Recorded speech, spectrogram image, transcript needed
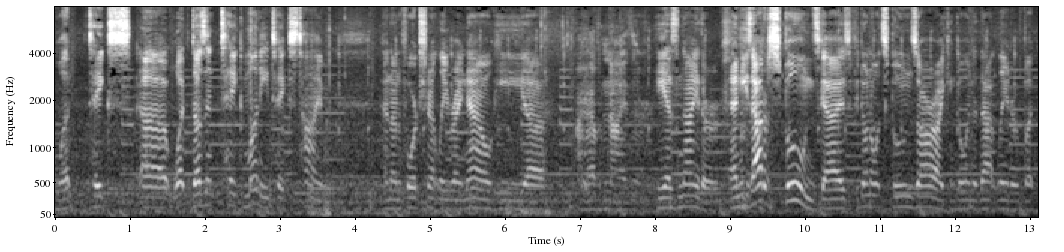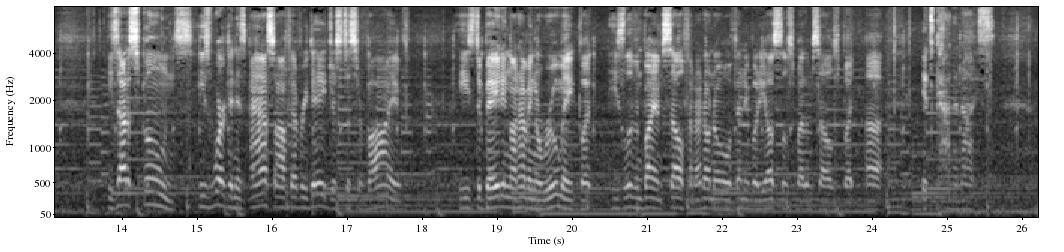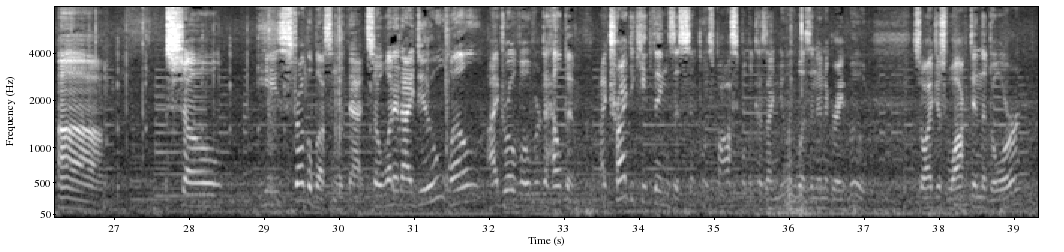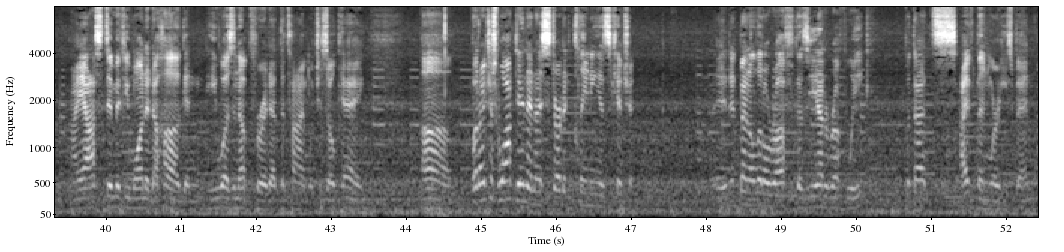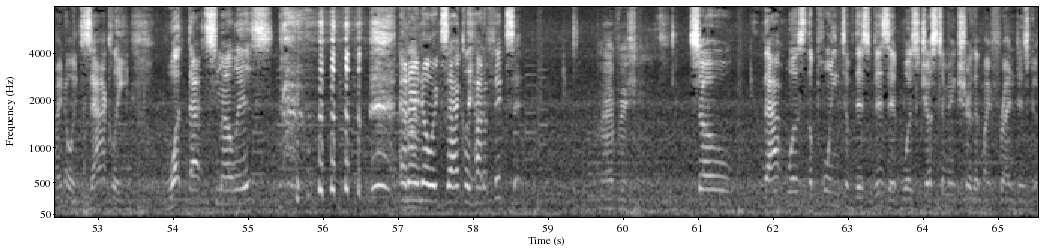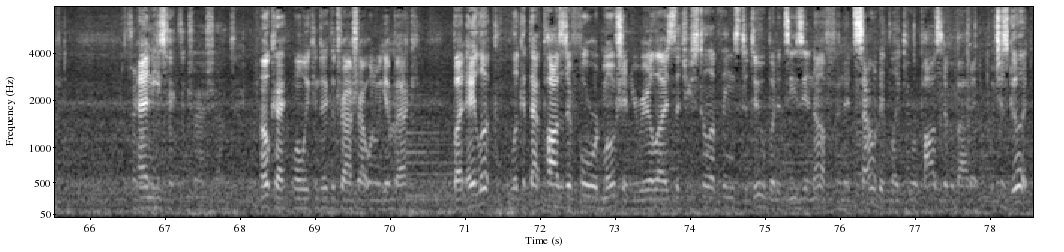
what takes, uh, what doesn't take money takes time, and unfortunately, right now he, uh, I have neither. He has neither, and he's out of spoons, guys. If you don't know what spoons are, I can go into that later, but he's out of spoons. He's working his ass off every day just to survive. He's debating on having a roommate, but he's living by himself, and I don't know if anybody else lives by themselves, but uh, it's kind of nice. Um, so he's struggle busting with that. So what did I do? Well, I drove over to help him. I tried to keep things as simple as possible because I knew he wasn't in a great mood. So I just walked in the door. I asked him if he wanted a hug, and he wasn't up for it at the time, which is okay. Um, but I just walked in and I started cleaning his kitchen. It had been a little rough because he had a rough week, but that's I've been where he's been. I know exactly what that smell is, and I know exactly how to fix it. I appreciate it. So that was the point of this visit was just to make sure that my friend is good. And he's- take the trash out too. Okay, well we can take the trash out when we get back. But hey, look, look at that positive forward motion. You realize that you still have things to do, but it's easy enough, and it sounded like you were positive about it, which is good.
